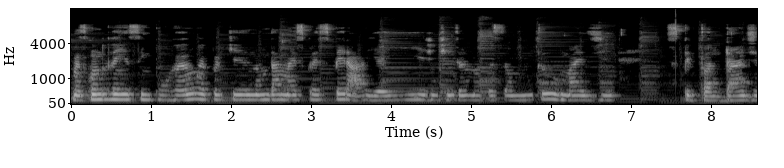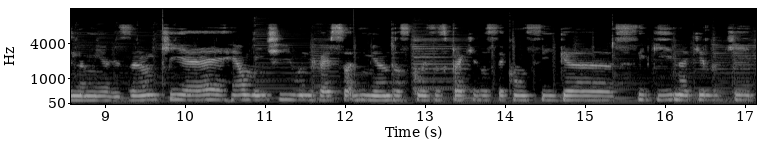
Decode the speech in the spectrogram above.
mas quando vem esse empurrão é porque não dá mais para esperar. E aí a gente entra numa questão muito mais de espiritualidade na minha visão, que é realmente o universo alinhando as coisas para que você consiga seguir naquilo que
